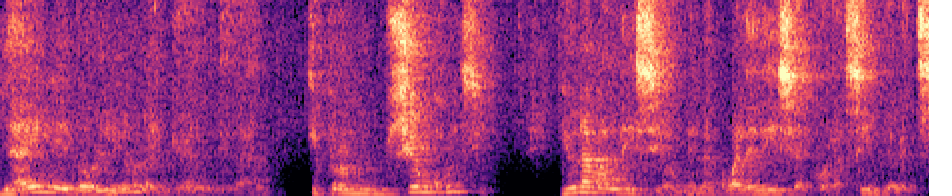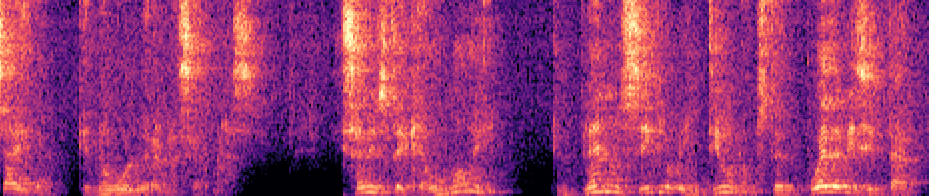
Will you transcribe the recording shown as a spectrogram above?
Y a él le dolió la incredulidad y pronunció un juicio y una maldición en la cual le dice a Corazín de Bethsaida que no volverán a ser más. Y sabe usted que aún hoy en pleno siglo XXI usted puede visitar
